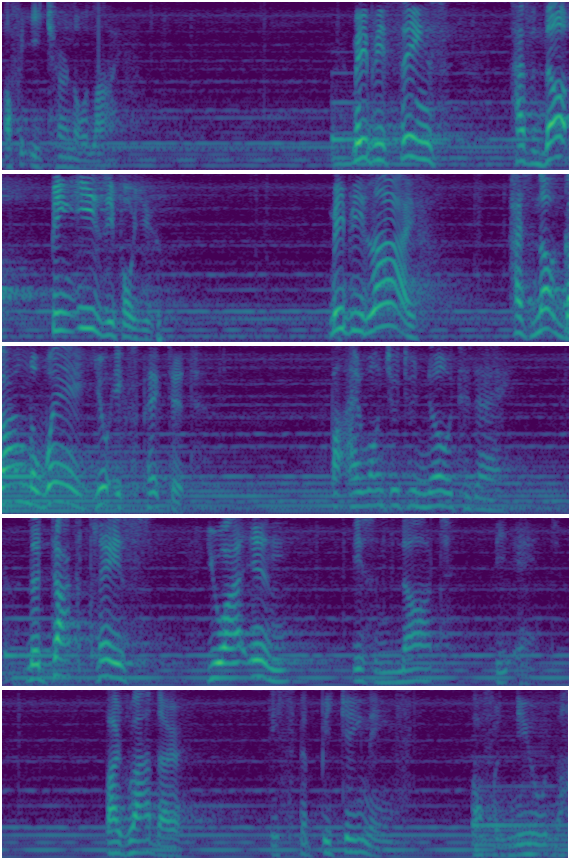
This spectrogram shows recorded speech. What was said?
of eternal life. Maybe things have not been easy for you. Maybe life has not gone the way you expected. But I want you to know today the dark place you are in is not the end, but rather it's the beginning of a new life,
